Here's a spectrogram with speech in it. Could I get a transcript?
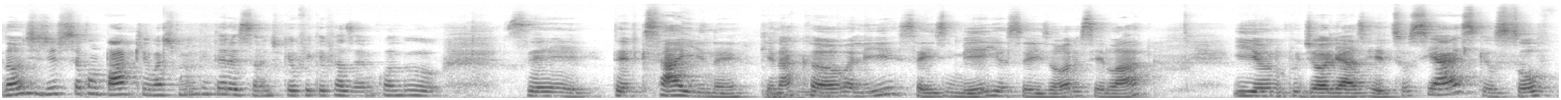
Não, antes disso, você contar, que eu acho muito interessante o que eu fiquei fazendo quando você teve que sair, né? Fiquei na cama ali, seis e meia, seis horas, sei lá. E eu não podia olhar as redes sociais, que eu sou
